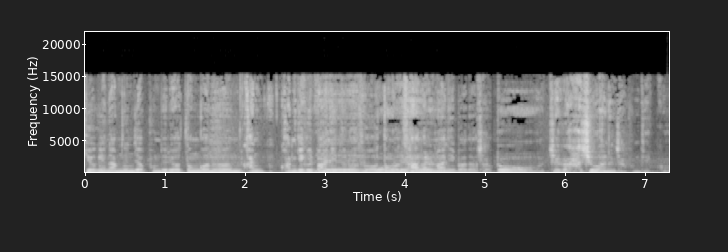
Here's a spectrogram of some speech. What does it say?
기억에 남는 작품들이 어떤 거는 관, 관객이 그, 많이 예, 들어서 어떤 건 예, 상을 예, 많이 받아서 또 제가 아쉬워하는 작품도 있고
